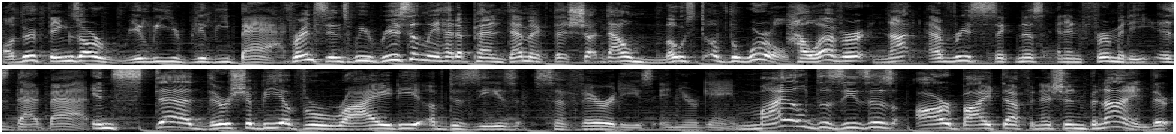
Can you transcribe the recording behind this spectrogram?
other things are really, really bad. For instance, we recently had a pandemic that shut down most of the world. However, not every sickness and infirmity is that bad. Instead, there should be a variety of disease severities in your game. Mild diseases are by definition benign. They're,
